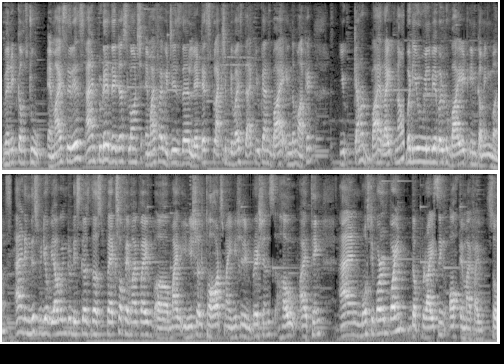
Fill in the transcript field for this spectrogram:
when it comes to MI series. And today they just launched MI5 which is the latest flagship device that you can buy in the market you cannot buy right now but you will be able to buy it in coming months. And in this video we are going to discuss the specs of mi5 uh, my initial thoughts my initial impressions how i think and most important point the pricing of mi5 so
